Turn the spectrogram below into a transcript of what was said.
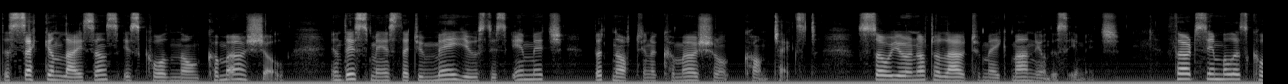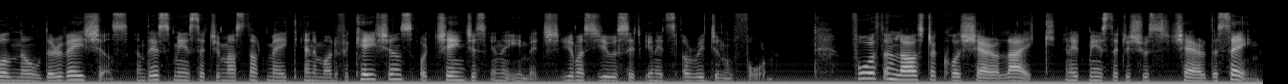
The second license is called non-commercial and this means that you may use this image but not in a commercial context, so you are not allowed to make money on this image. Third symbol is called no derivations and this means that you must not make any modifications or changes in the image. You must use it in its original form. Fourth and last are called share alike and it means that you should share the same.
